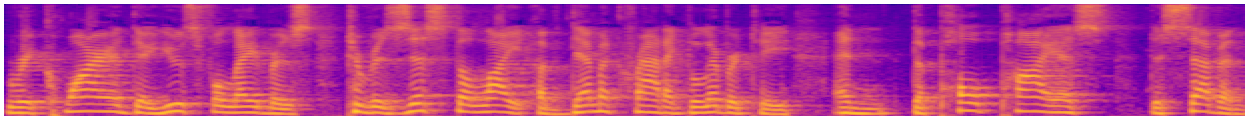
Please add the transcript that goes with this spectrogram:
required their useful labors to resist the light of democratic liberty, and the Pope Pius VII,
